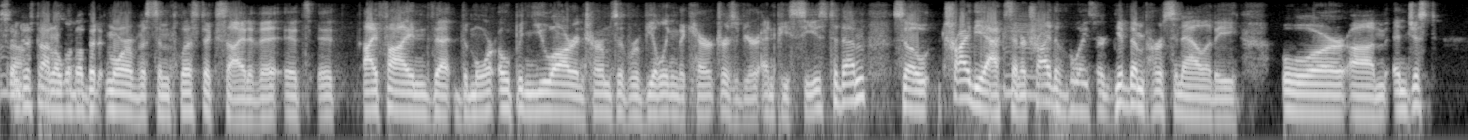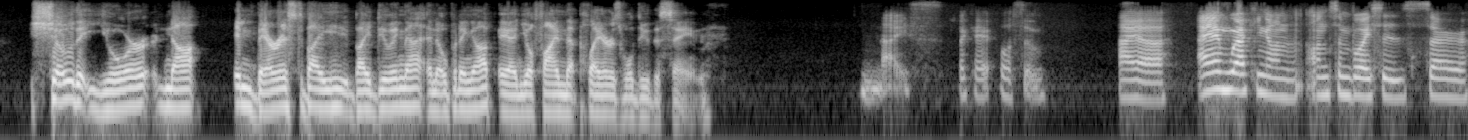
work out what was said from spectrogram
So Mm. just on a little bit more of a simplistic side of it, it's it I find that the more open you are in terms of revealing the characters of your NPCs to them, so try the accent or try Mm. the voice or give them personality or um, and just show that you're not embarrassed by by doing that and opening up, and you'll find that players will do the same. Nice. Okay, awesome. I uh I am working on on some voices, so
